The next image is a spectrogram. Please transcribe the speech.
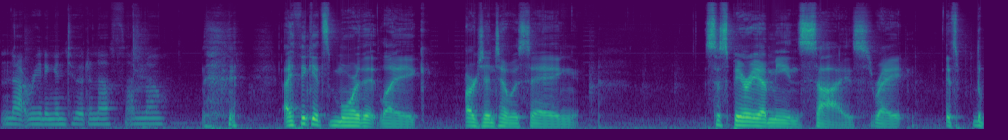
not reading into it enough. I don't know. I think it's more that like Argento was saying Suspiria means sighs, right? It's the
